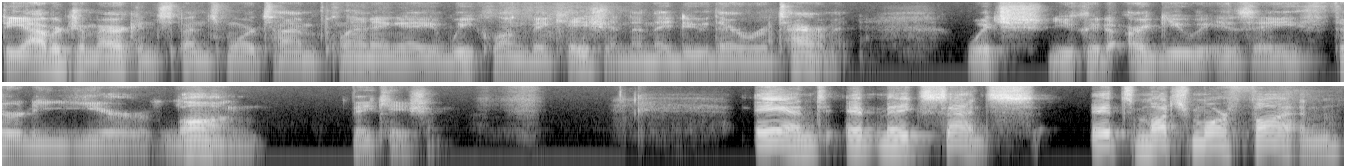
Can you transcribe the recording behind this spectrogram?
the average American spends more time planning a week long vacation than they do their retirement, which you could argue is a 30 year long vacation. And it makes sense. It's much more fun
